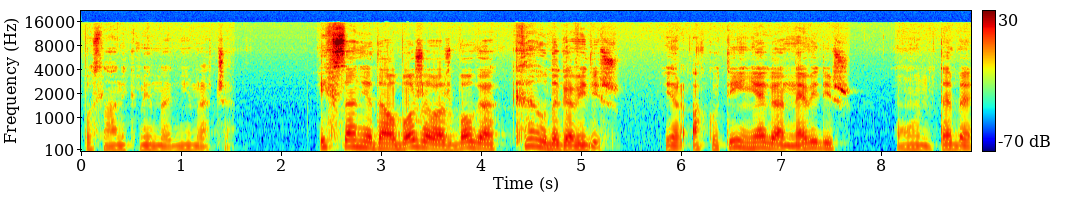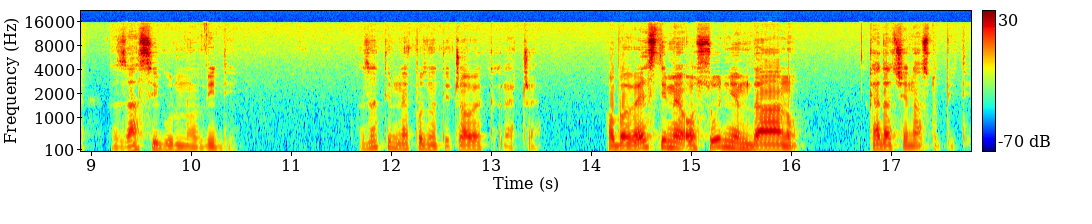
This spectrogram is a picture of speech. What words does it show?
Poslanik mir nad njim reče. Ihsan je da obožavaš Boga kao da ga vidiš, jer ako ti njega ne vidiš, on tebe zasigurno vidi. Zatim nepoznati čovek reče, obavesti me o sudnjem danu, kada će nastupiti.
